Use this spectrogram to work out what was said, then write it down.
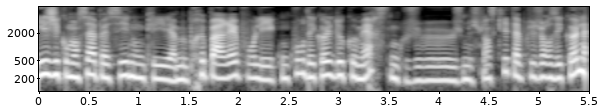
Et j'ai commencé à passer donc les, à me préparer pour les concours d'école de commerce. Donc je, je, me suis inscrite à plusieurs écoles.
